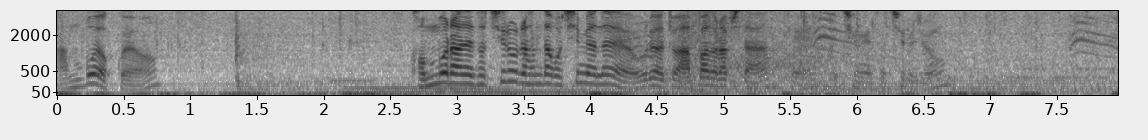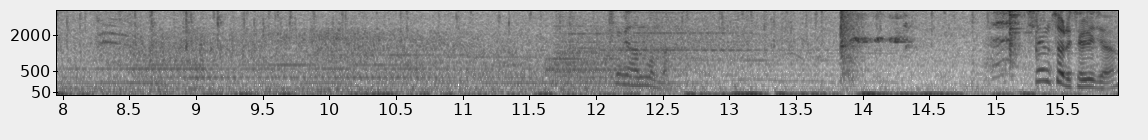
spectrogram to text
안 보였고요. 건물 안에서 치료를 한다고 치면은 우리가 좀 압박을 합시다. 이렇게 2층에서 치료 중. 충전 한 번만. 신음소리 들리죠?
